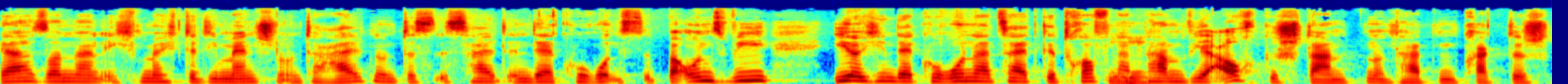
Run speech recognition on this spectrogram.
ja, sondern ich möchte die Menschen unterhalten. Und das ist halt in der Corona, bei uns, wie ihr euch in der Corona-Zeit getroffen habt, Mhm. haben wir auch gestanden und hatten praktisch,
